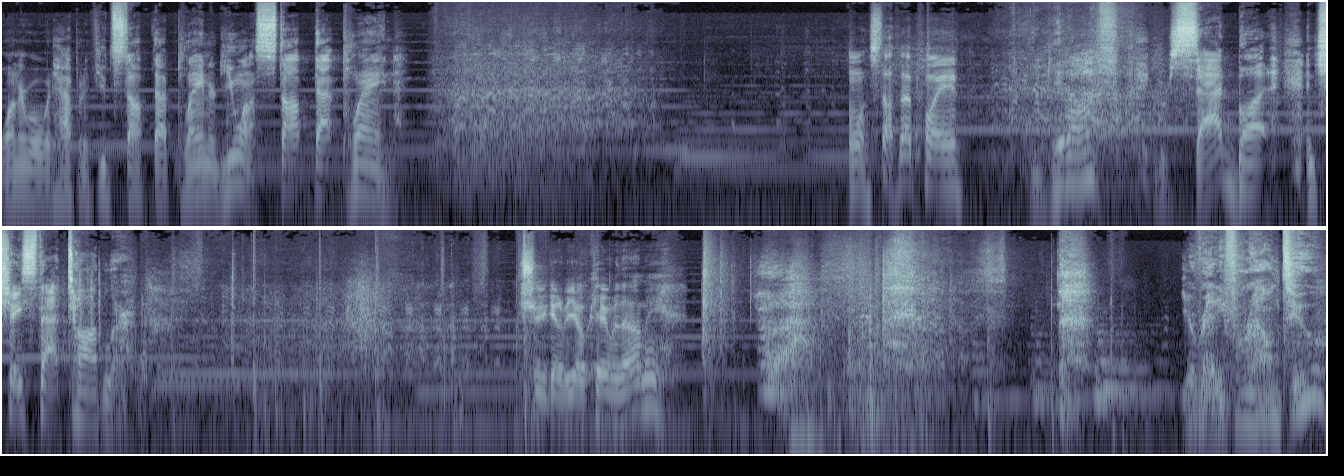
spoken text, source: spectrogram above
wondering what would happen if you'd stop that plane, or do you want to stop that plane? I want to stop that plane. Get off your sad butt and chase that toddler. sure you're gonna be okay without me? You ready for round two?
